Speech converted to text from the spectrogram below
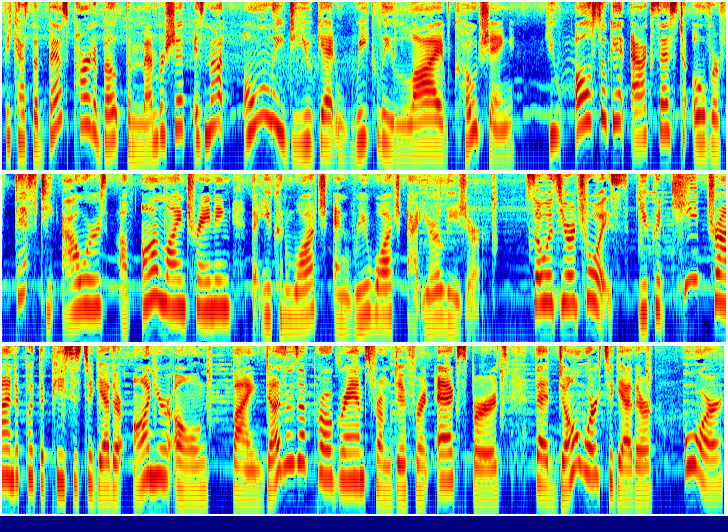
Because the best part about the membership is not only do you get weekly live coaching, you also get access to over 50 hours of online training that you can watch and rewatch at your leisure. So it's your choice. You could keep trying to put the pieces together on your own, buying dozens of programs from different experts that don't work together, or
